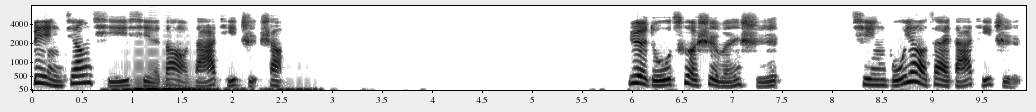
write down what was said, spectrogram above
并将其写到答题纸上。阅读测试文时，请不要在答题纸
